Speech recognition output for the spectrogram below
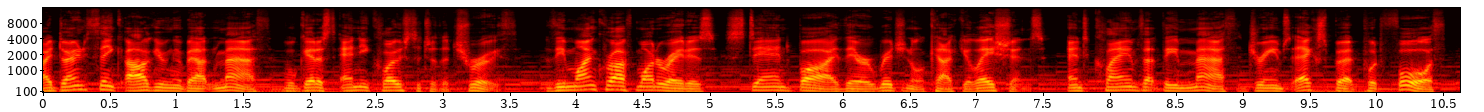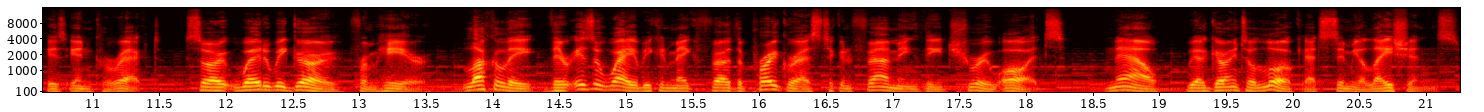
I don't think arguing about math will get us any closer to the truth. The Minecraft moderators stand by their original calculations and claim that the math Dream's expert put forth is incorrect. So where do we go from here? Luckily, there is a way we can make further progress to confirming the true odds. Now, we are going to look at simulations.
